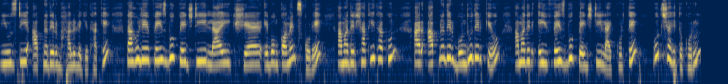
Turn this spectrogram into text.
নিউজটি আপনাদের ভালো লেগে থাকে, তাহলে ফেসবুক পেজটি লাইক শেয়ার এবং কমেন্টস করে আমাদের সাথেই থাকুন। আর আপনাদের বন্ধুদেরকেও আমাদের এই ফেসবুক পেজটি লাইক করতে উৎসাহিত করুন।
